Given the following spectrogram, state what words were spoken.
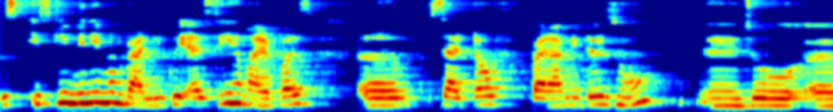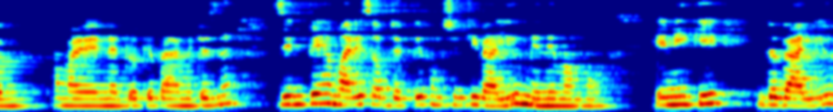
उस, इसकी मिनिमम वैल्यू कोई ऐसी हमारे पास सेट ऑफ़ पैरामीटर्स हों जो आ, हमारे नेटवर्क के पैरामीटर्स हैं जिन पे हमारे सब्जेक्टिव फ़ंक्शन की वैल्यू मिनिमम हो। यानी कि the value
